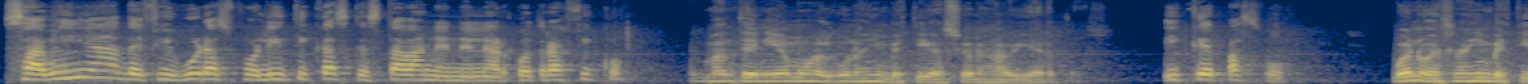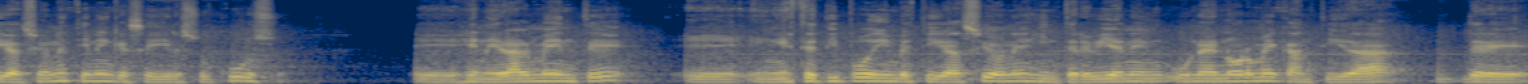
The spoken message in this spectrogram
¿sabía de figuras políticas que estaban en el narcotráfico? Manteníamos algunas investigaciones abiertas. ¿Y qué pasó? Bueno, esas investigaciones tienen que seguir su curso. Eh, generalmente eh, en este tipo de investigaciones intervienen una enorme cantidad de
